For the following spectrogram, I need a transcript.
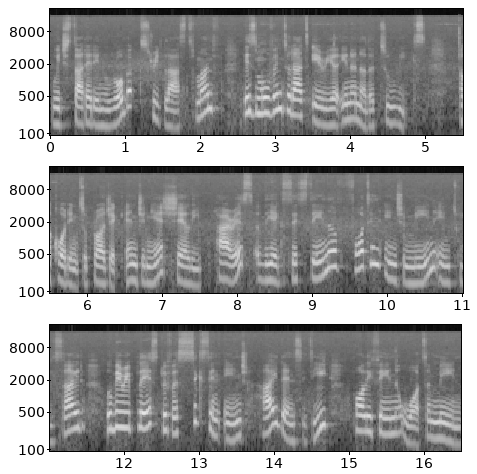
which started in Roebuck Street last month, is moving to that area in another two weeks. According to project engineer Shirley Paris, the existing 14-inch main in Tweedside will be replaced with a 16-inch high-density polythene water main.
